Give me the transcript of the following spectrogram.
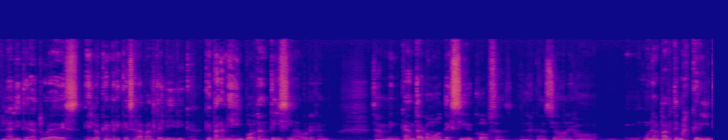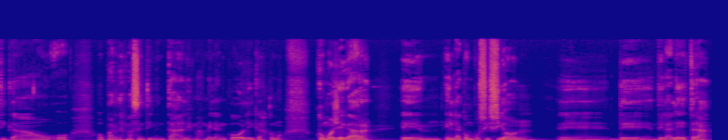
la literatura es, es lo que enriquece la parte lírica, que para mí es importantísima, por ejemplo. O sea, me encanta como decir cosas en las canciones, o una parte más crítica, o, o- o partes más sentimentales, más melancólicas, como cómo llegar eh, en la composición eh, de, de la letra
